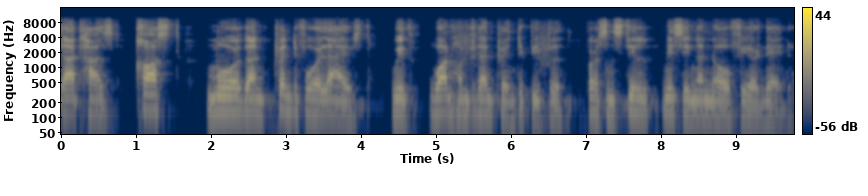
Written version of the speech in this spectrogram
that has cost more than 24 lives with 120 people persons still missing and now fear dead.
